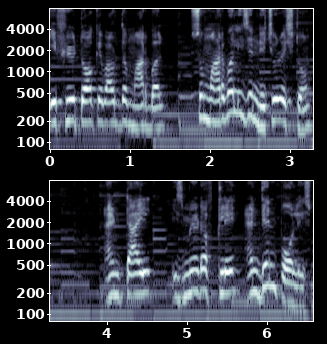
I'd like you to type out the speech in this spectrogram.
if you talk about the marble so marble is a natural stone and tile is made of clay and then polished.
